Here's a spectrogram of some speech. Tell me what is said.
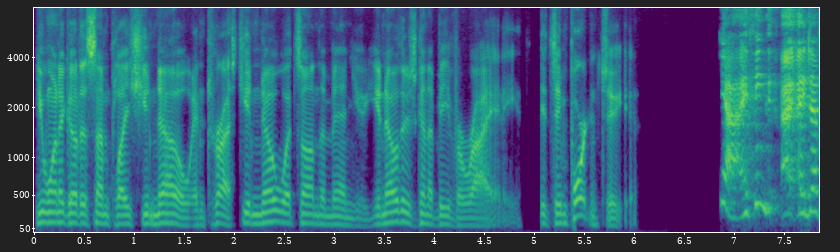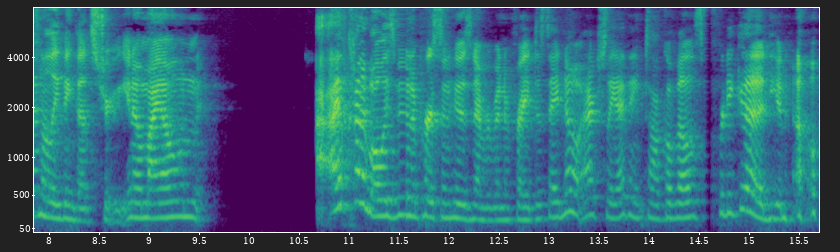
You want to go to some place you know and trust. You know what's on the menu. You know there's going to be variety. It's important to you. Yeah, I think I, definitely think that's true. You know, my own I've kind of always been a person who's never been afraid to say, no, actually, I think Taco Bell is pretty good, you know?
